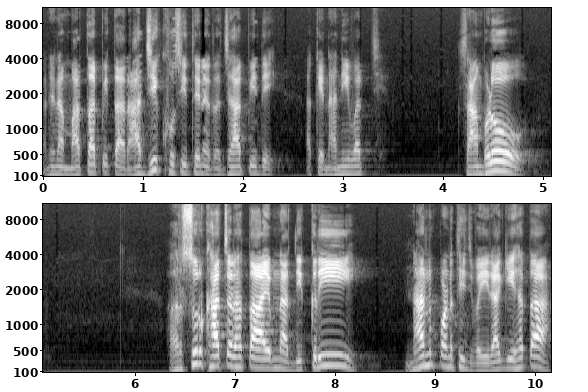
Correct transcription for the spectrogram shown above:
અને એના માતા પિતા રાજી ખુશી થઈને રજા આપી દે, આ કે નાની વાત છે. સાંભળો, હરસુર ખાચર હતા, એમના દીકરી નાનપણથી જ વૈરાગી હતા.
